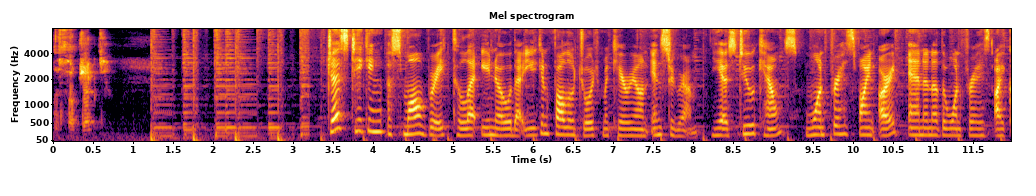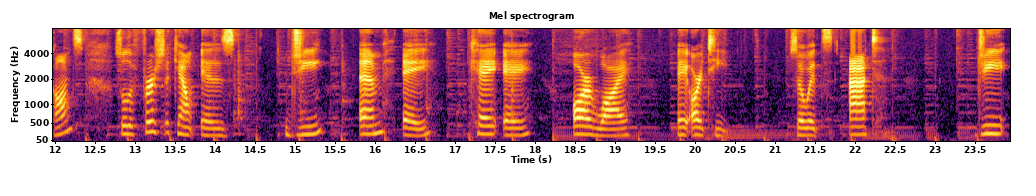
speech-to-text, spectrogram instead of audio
the subject. Just taking a small break to let you know that you can follow George Makary on Instagram. He has two accounts, one for his fine art and another one for his icons. So the first account is G M A K A R Y A R T. So it's at G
